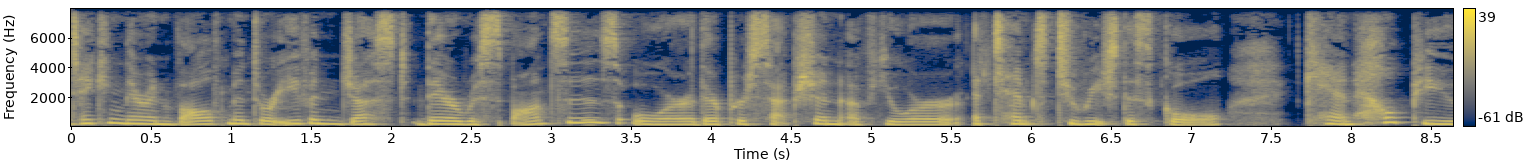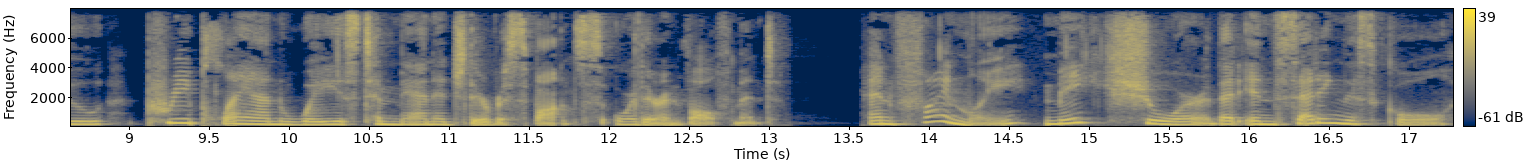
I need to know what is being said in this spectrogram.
Taking their involvement or even just their responses or their perception of your attempt to reach this goal can help you pre plan ways to manage their response or their involvement. And finally, make sure that in setting this goal,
